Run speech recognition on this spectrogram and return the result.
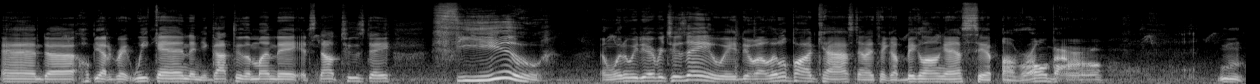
And uh, hope you had a great weekend and you got through the Monday. It's now Tuesday. Phew! And what do we do every Tuesday? We do a little podcast and I take a big long ass sip of Robert. Mm.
